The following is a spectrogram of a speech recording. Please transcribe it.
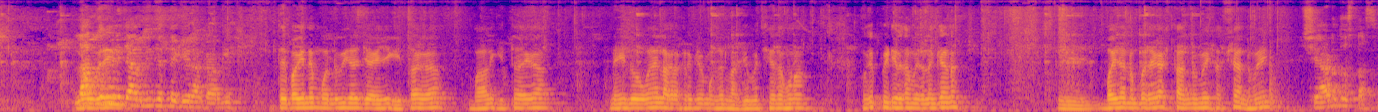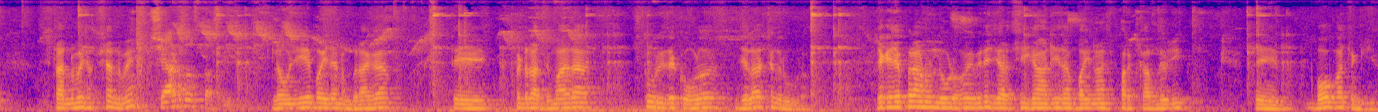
ਲੱਗ ਵੀ ਨਹੀਂ ਚੱਲਦੀ ਜਿੱਥੇ ਕੇਰਾ ਕਰ ਗਈ। ਤੇ ਬਾਈ ਨੇ ਮੁੱਲ ਵੀ ਜਿਹੜਾ ਜਾਇਜ਼ ਹੀ ਕੀਤਾ ਹੈਗਾ ਬਾਹਰ ਕੀਤਾ ਹੈਗਾ। ਨਹੀਂ ਲੋਕ ਨੇ ਲੱਖ ਲੱਖ ਰੁਪਏ ਮੰਗਣ ਲੱਗੇ ਬੱਚਿਆਂ ਦਾ ਹੁਣ ਕਿਉਂਕਿ ਪੀਡੀਐਫ ਦਾ ਮੇਰਾ ਲੱਗਿਆ ਨਾ। ਤੇ ਬਾਈ ਦਾ ਨੰਬਰ ਹੈਗਾ 97796 6287 97796 6287 ਲਓ ਜੀ ਇਹ ਬਾਈ ਦਾ ਨੰਬਰ ਹੈਗਾ। ਤੇ ਪਿੰਡ ਰਾਜਮਾਰਾ ਧੂਰੀ ਦੇ ਕੋਲ ਜ਼ਿਲ੍ਹਾ ਸੰਗਰੂਰ। ਜੇ ਕਿਸੇ ਭਰਾ ਨੂੰ ਲੋੜ ਹੋਵੇ ਵੀਰੇ ਜਰਸੀ ਗਾਂ ਦੀ ਤਾਂ ਬਾਈ ਨਾਲ ਸੰਪਰਕ ਕਰ ਲਿਓ ਜੀ ਤੇ ਬਹੁਤ ਗਾਂ ਚੰਗੀ ਆ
